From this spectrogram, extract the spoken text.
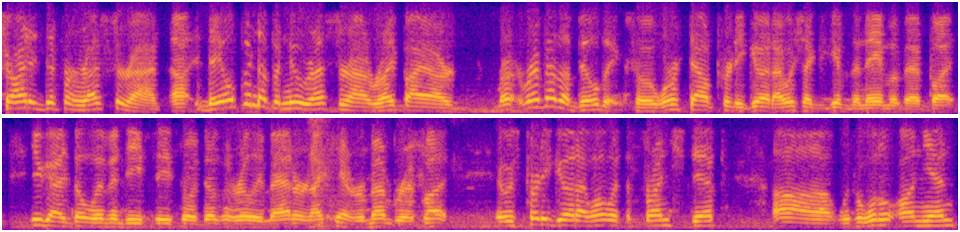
tried a different restaurant. Uh, they opened up a new restaurant right by our, right, right by the building, so it worked out pretty good. I wish I could give the name of it, but you guys don't live in DC, so it doesn't really matter, and I can't remember it. But it was pretty good. I went with the French dip uh, with a little onion,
